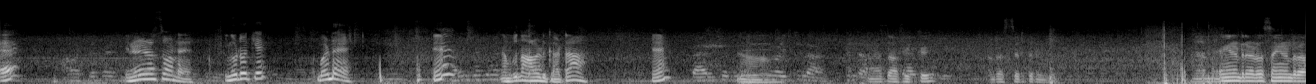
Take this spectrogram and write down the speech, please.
ഏ? ഇനി ഡ്രസ്സ് വേണ്ടേ? ഇങ്ങോട്ട് നോക്കിയേ. വേണ്ടേ? ഏ? നമുക്ക് നാളെ എടുക്കാട്ടാ കേട്ടാ. ഏ? ആ. തഫിക്ക് ഡ്രസ്സ് എടുത്തിട്ടുണ്ട്. എങ്ങനെയുണ്ട് ഡ്രസ്സ് എങ്ങനെയുണ്ടോ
